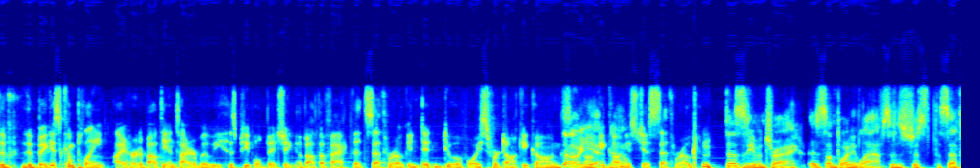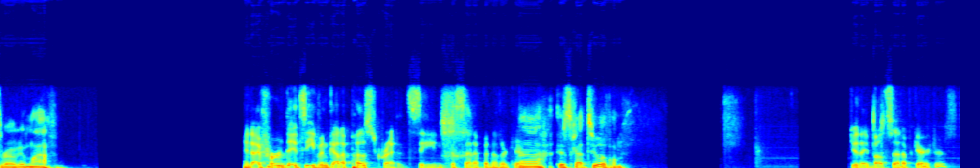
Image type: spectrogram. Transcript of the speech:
The the biggest complaint I heard about the entire movie is people bitching about the fact that Seth Rogen didn't do a voice for Donkey Kong. So Oh, yeah, Donkey Kong no. is just Seth Rogen. doesn't even try. At some point, he laughs, and it's just the Seth Rogen laugh. And I've heard that it's even got a post credit scene to set up another character. Uh, it's got two of them. Do they both set up characters?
